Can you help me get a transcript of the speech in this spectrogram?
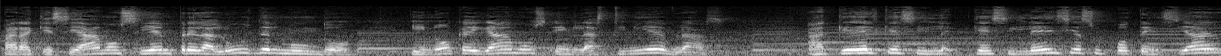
para que seamos siempre la luz del mundo y no caigamos en las tinieblas. Aquel que, silencia su potencial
